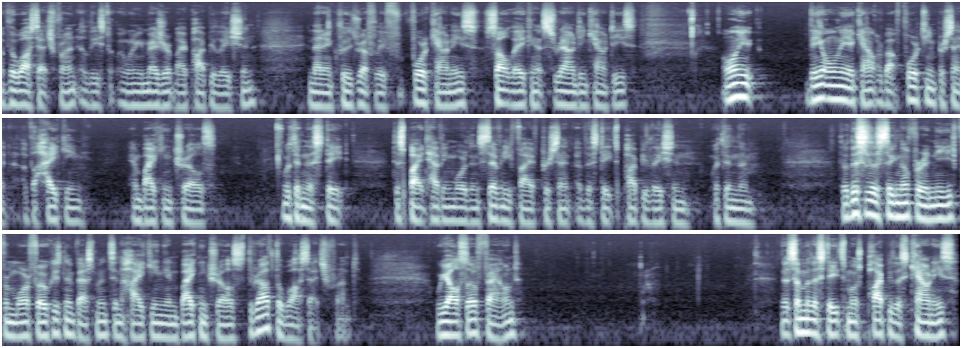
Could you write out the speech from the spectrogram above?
of the Wasatch Front, at least when we measure it by population, and that includes roughly four counties, Salt Lake and its surrounding counties. Only, they only account for about 14% of the hiking and biking trails within the state, despite having more than 75% of the state's population within them. So this is a signal for a need for more focused investments in hiking and biking trails throughout the Wasatch Front. We also found that some of the state's most populous counties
